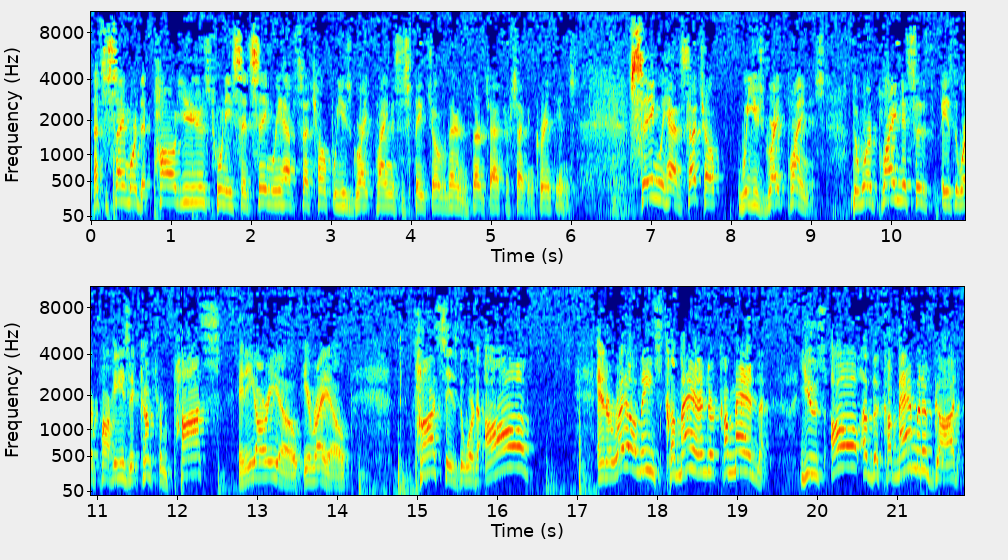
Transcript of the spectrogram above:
That's the same word that Paul used when he said, Seeing we have such hope, we use great plainness of speech over there in the third chapter of 2 Corinthians. Seeing we have such hope, we use great plainness. The word plainness is, is the word parhes. It comes from pas and E-R-E-O, ereo. Pas is the word all, and ereo means command or commandment. Use all of the commandment of God,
